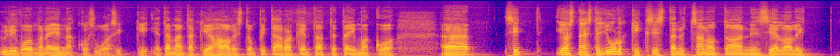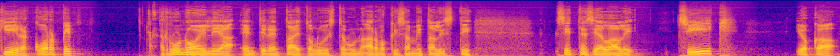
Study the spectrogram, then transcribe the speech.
ylivoimainen ennakkosuosikki, ja tämän takia Haaviston pitää rakentaa tätä imakoa. Sitten jos näistä julkiksista nyt sanotaan, niin siellä oli Kiira Korpi, runoilija, entinen taitoluistelun arvokisamitalisti. Sitten siellä oli Cheek, joka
